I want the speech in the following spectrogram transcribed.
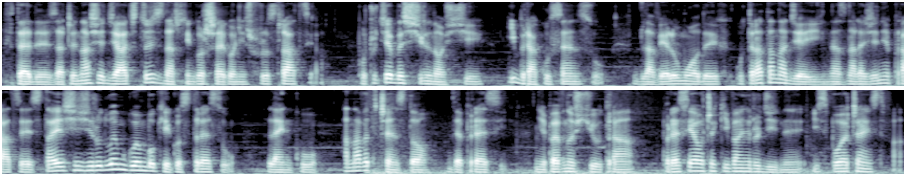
Wtedy zaczyna się dziać coś znacznie gorszego niż frustracja. Poczucie bezsilności i braku sensu. Dla wielu młodych utrata nadziei na znalezienie pracy staje się źródłem głębokiego stresu, lęku, a nawet często depresji. Niepewność jutra, presja oczekiwań rodziny i społeczeństwa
